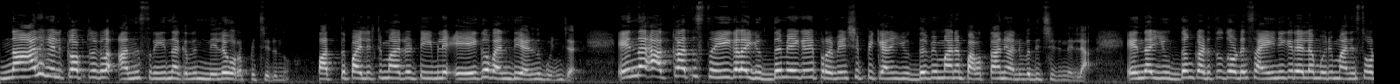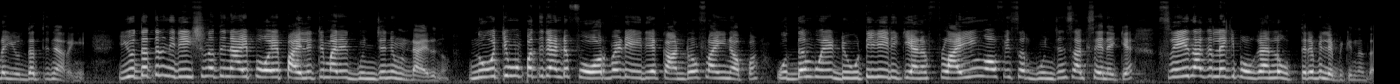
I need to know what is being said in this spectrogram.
നാല് ഹെലികോപ്റ്ററുകൾ അന്ന് ശ്രീനഗറിൽ നില ഉറപ്പിച്ചിരുന്നു പത്ത് പൈലറ്റുമാരുടെ ടീമിലെ ഏക വനിതയായിരുന്നു ഗുഞ്ചൻ. എന്നാൽ അക്കാലത്ത് സ്ത്രീകളെ യുദ്ധമേഖലയിൽ പ്രവേശിപ്പിക്കാനും യുദ്ധവിമാനം പറത്താനും അനുവദിച്ചിരുന്നില്ല. എന്നാൽ യുദ്ധം കടുത്തതോടെ സൈനികരെല്ലാം ഒരു മനസ്സോടെ യുദ്ധത്തിനിറങ്ങി. യുദ്ധത്തിൽ നിരീക്ഷണത്തിനായി പോയ പൈലറ്റുമാരിൽ ഗുഞ്ചനും ഉണ്ടായിരുന്നു. നൂറ്റി മുപ്പത്തിരണ്ട് ഫോർവേഡ് ഏരിയ കൺട്രോൾ ഫ്ലൈനൊപ്പം ഉദ്ധംപൂരിൽ ഡ്യൂട്ടിയിലിരിക്കെയാണ് ഫ്ലൈയിങ് ഓഫീസർ ഗുഞ്ചൻ സക്സേനയ്ക്ക് ശ്രീനഗറിലേക്ക് പോകാനുള്ള ഉത്തരവ് ലഭിക്കുന്നത്.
